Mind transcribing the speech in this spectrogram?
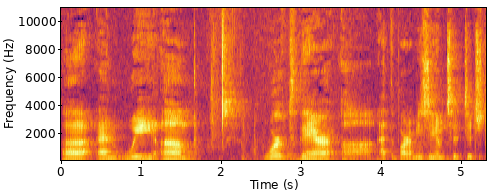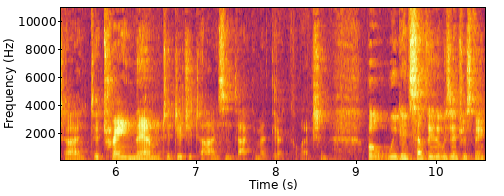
Uh, and we um, worked there uh, at the Bardo Museum to digitize, to train them to digitize and document their collection. But we did something that was interesting.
